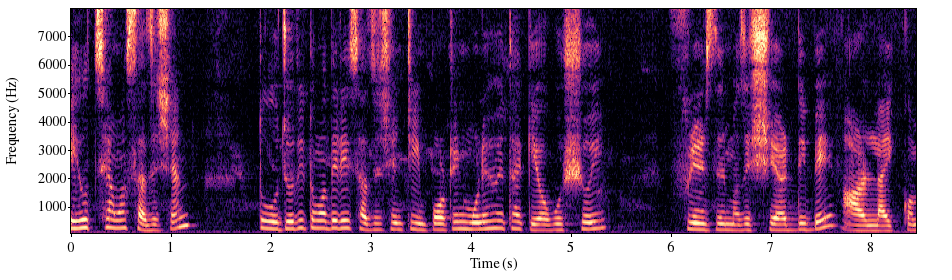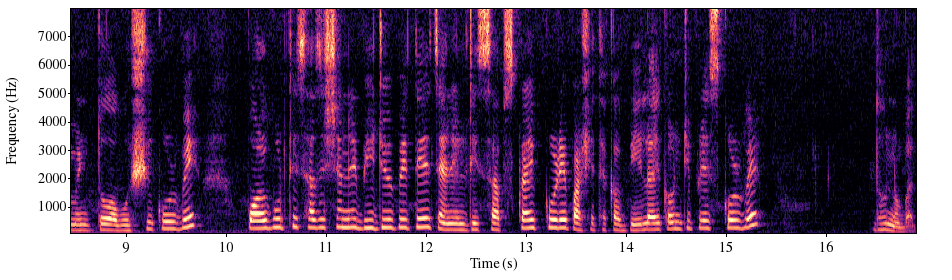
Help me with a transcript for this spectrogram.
এই হচ্ছে আমার সাজেশন তো যদি তোমাদের এই সাজেশনটি ইম্পর্টেন্ট মনে হয়ে থাকে, অবশ্যই ফ্রেন্ডসদের মাঝে শেয়ার দিবে আর লাইক কমেন্ট তো অবশ্যই করবে। পরবর্তী সাজেশনের ভিডিও পেতে চ্যানেলটি সাবস্ক্রাইব করে পাশে থাকা বেল আইকনটি প্রেস করবে। ধন্যবাদ।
